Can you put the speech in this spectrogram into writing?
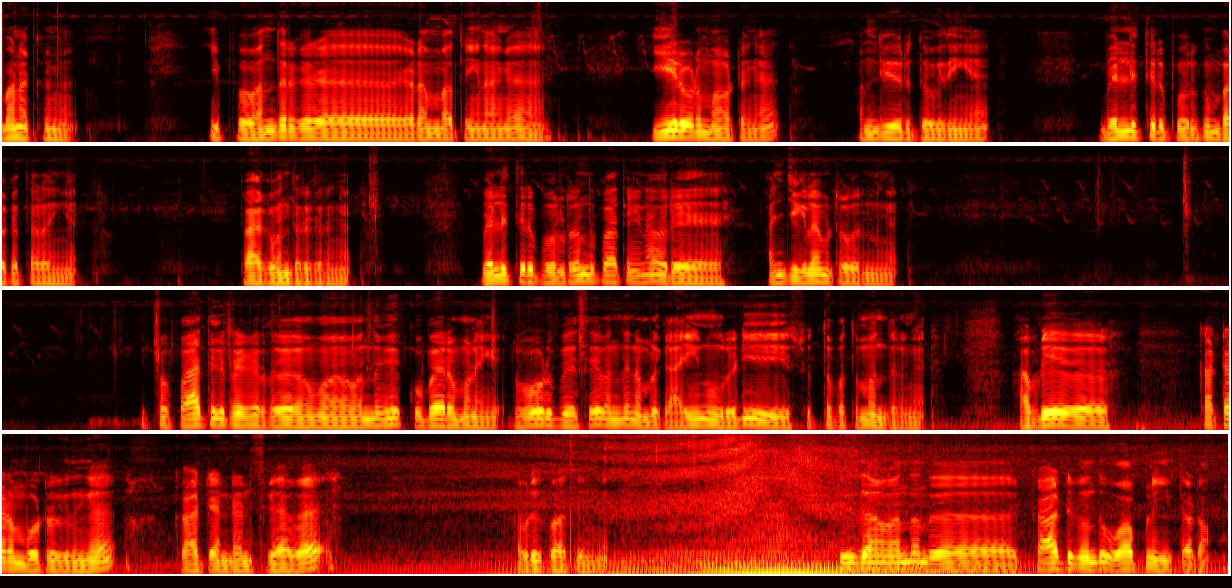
வணக்கங்க. இப்போ வந்திருக்கிற இடம் பார்த்தீங்கன்னாங்க ஈரோடு மாவட்டங்க. அந்தியூர் தொகுதிங்க. வெள்ளித்திருப்பூருக்கும் பக்கத்தாலங்க பார்க்க வந்திருக்குறேங்க. வெள்ளித்திருப்பூர்லேருந்து பார்த்தீங்கன்னா ஒரு அஞ்சு கிலோமீட்டர் வரணுங்க இப்போ பார்த்துக்கிட்டு இருக்கிறது வந்துங்க குபேரமலைங்க. ரோடு பேஸே வந்து நம்மளுக்கு ஐநூறு அடி சுத்த பத்தமாக வந்துடுங்க அப்படியே கட்டடம் போட்டிருக்குதுங்க. காட்டு என்ட்ரன்ஸுக்காக அப்படி பார்த்துங்க இதுதான் வந்து அந்த காட்டுக்கு வந்து ஓப்பனிங் தடம்.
